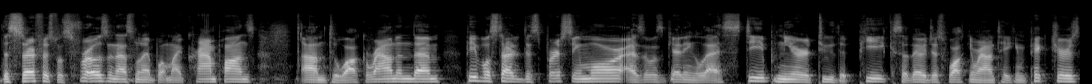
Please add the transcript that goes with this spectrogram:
The surface was frozen. That's when I put my crampons um, to walk around in them. People started dispersing more as it was getting less steep nearer to the peak. So they were just walking around taking pictures,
